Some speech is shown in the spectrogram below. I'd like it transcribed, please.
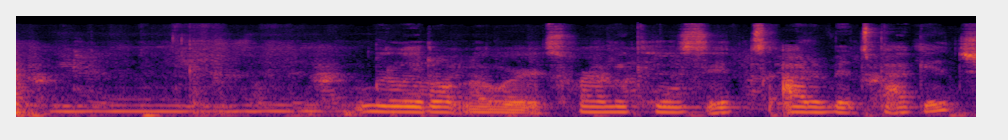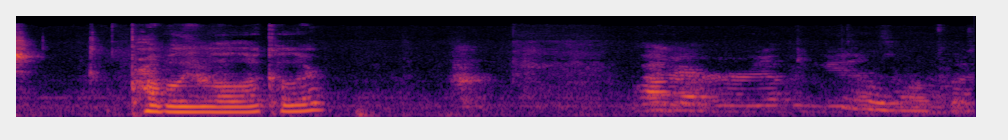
up and get it. Really don't know where it's from because it's out of its package. Probably Lala color. Connor, hurry up and get it. I don't want to put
